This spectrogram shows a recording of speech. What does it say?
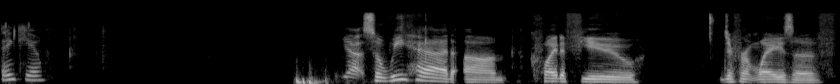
Thank you. Yeah, so we had um, quite a few different ways of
